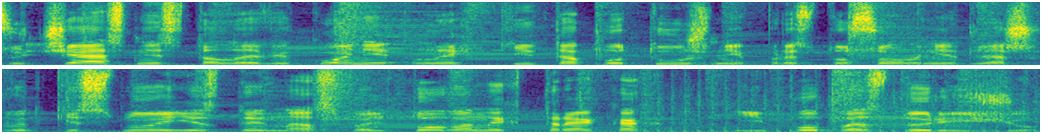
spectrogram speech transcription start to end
Сучасні сталеві коні легкі та потужні, пристосовані для швидкісної їзди на асфальтованих треках і по бездоріжжю.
